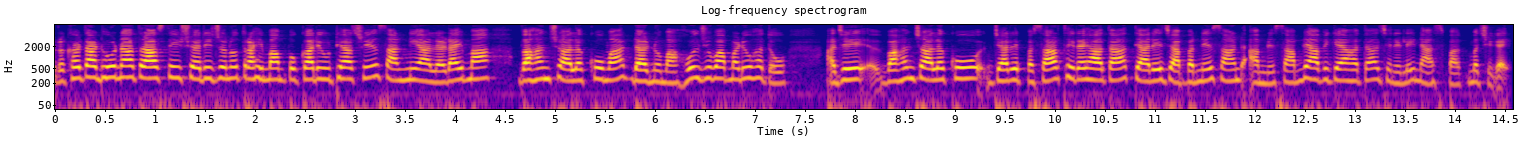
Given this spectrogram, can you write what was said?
તો રખડતા ઢોરના ત્રાસથી શહેરીજનો ત્રાહિમામ પુકારી ઉઠ્યા છે. સાંજની આ લડાઈમાં વાહન ચાલકોમાં ડરનો માહોલ જોવા મળ્યો હતો. આજે વાહન ચાલકો જ્યારે પસાર થઈ રહ્યા હતા, ત્યારે જ આ બંને સાંઢ આમને સામને આવી ગયા હતા, જેને લઈ નાસભાગ મચી ગઈ.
